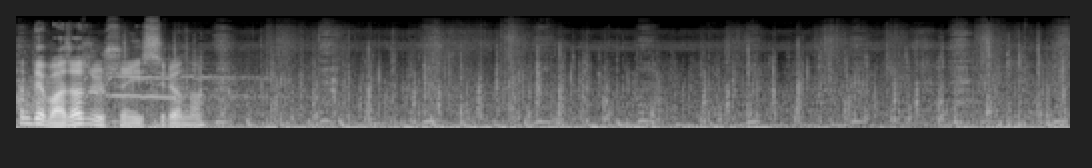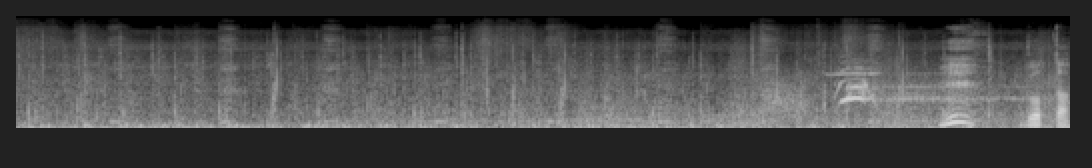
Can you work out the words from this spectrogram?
한 대 맞아줄 수 있으려나? 헉, 누웠다.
